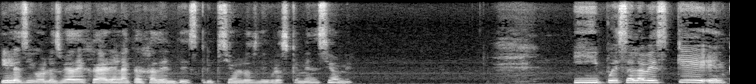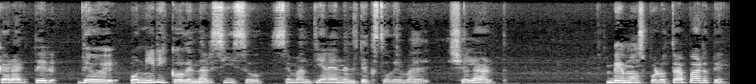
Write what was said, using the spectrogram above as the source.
Y les digo, les voy a dejar en la caja de descripción los libros que mencione y pues a la vez que el carácter de onírico de Narciso se mantiene en el texto de Bachelard, vemos por otra parte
